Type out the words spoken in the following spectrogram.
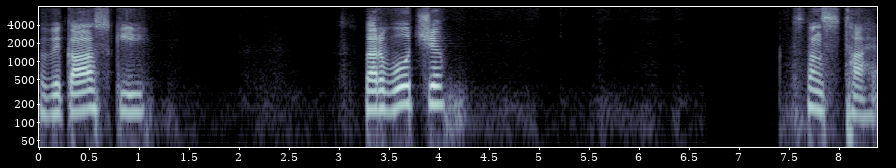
विकास की सर्वोच्च संस्था है।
